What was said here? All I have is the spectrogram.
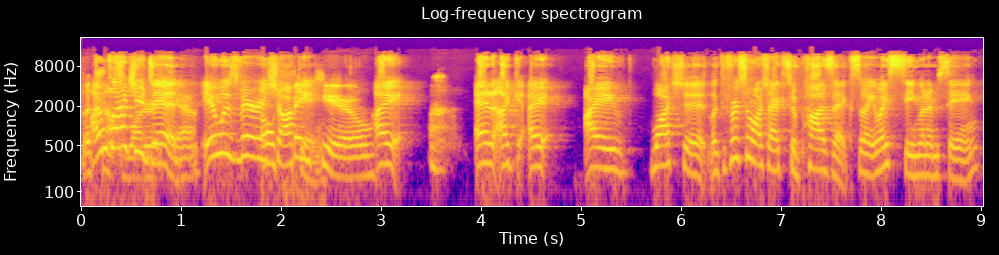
i'm glad you did it, it was very oh, shocking thank you i and i i i watch it like the first time I watched, I had to pause it. So like, am I seeing what I'm seeing?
